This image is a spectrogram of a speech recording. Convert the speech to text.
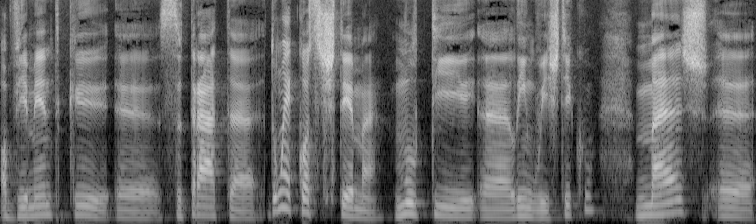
Obviamente que uh, se trata de um ecossistema multilinguístico, uh, mas uh,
